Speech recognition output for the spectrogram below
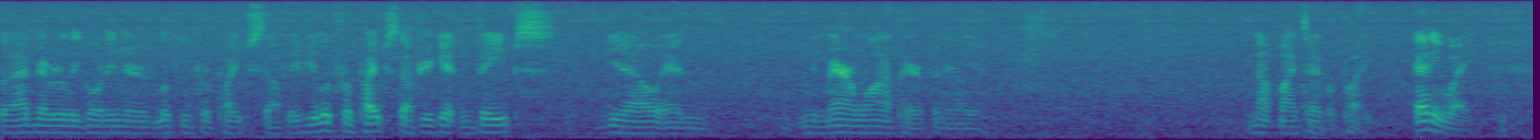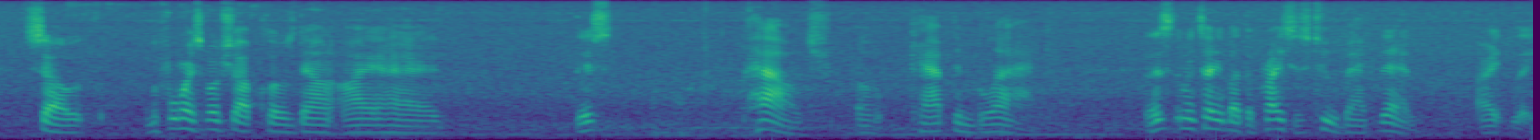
but I've never really gone in there looking for pipe stuff. If you look for pipe stuff, you're getting vapes, you know, and marijuana paraphernalia. Not my type of pipe. Anyway, so before my smoke shop closed down, I had this pouch of Captain Black this, let me tell you about the prices too back then. All right, like,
